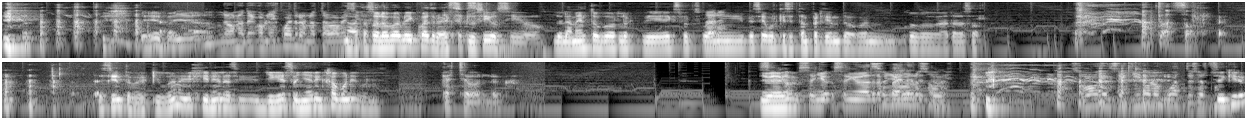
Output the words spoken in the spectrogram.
te he fallado. No, no tengo Play 4, no estaba No, está solo para Play 4, es, exclusivo. Lo lamento por los de Xbox One y PC porque se están perdiendo con juego a toda zorra. a toda zorra. Lo siento, pero es que bueno, es genial así. Llegué a soñar en japonés, bueno. Cachabón, loco. Soñó, soñó, soñó atrás para adelante. Supongo que el Sekiro lo jugaste, ¿cierto? ¿Sekiro?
